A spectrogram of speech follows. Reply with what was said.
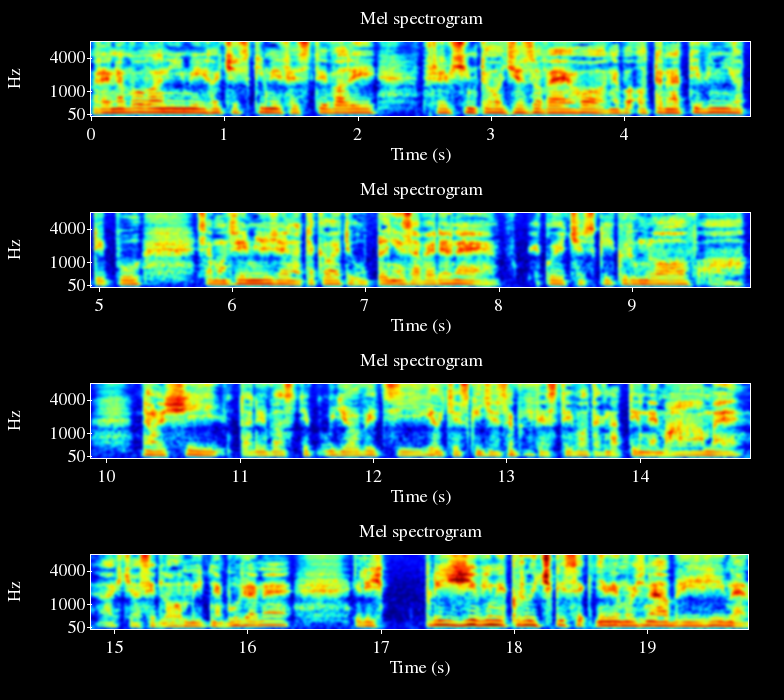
renovovanými českými festivaly, především toho jazzového nebo alternativního typu. Samozřejmě, že na takové ty úplně zavedené, jako je Český Krumlov a další tady vlastně v Udělovicích, jeho Český jazzový festival, tak na ty nemáme a ještě asi dlouho mít nebudeme, i když plíživými krůčky se k nimi možná blížíme.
